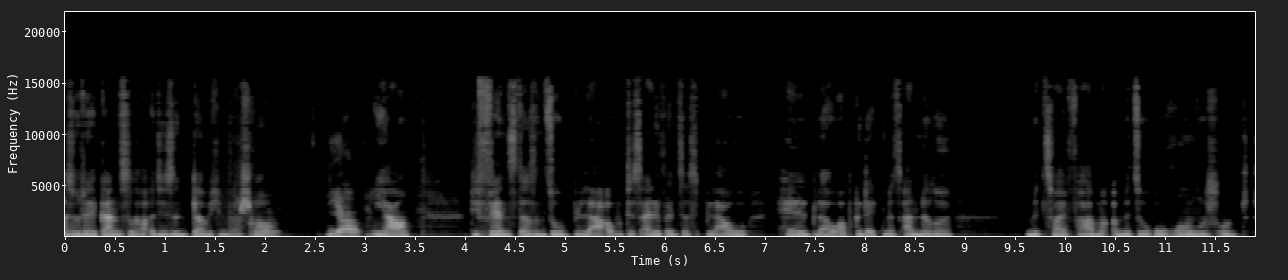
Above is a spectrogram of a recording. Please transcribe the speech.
also der ganze, Ra die sind, glaube ich, im Waschraum. Ja, Ja, die Fenster sind so blau. Das eine Fenster ist blau, hellblau abgedeckt und das andere mit zwei Farben, mit so orange und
